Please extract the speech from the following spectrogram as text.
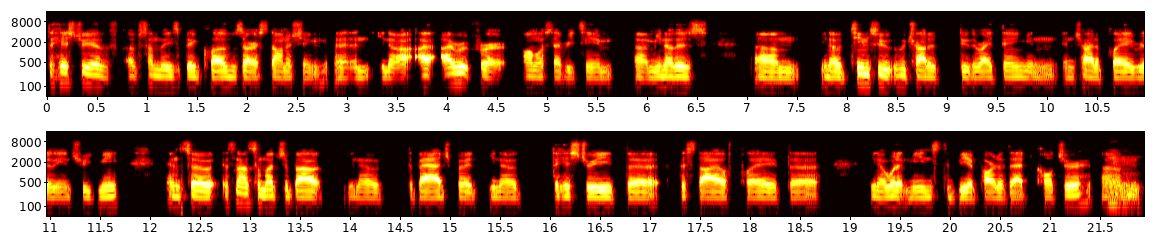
the history of of some of these big clubs are astonishing, and you know, I, I root for almost every team. Um, you know, there's um, you know teams who, who try to do the right thing and, and try to play really intrigue me. And so it's not so much about you know the badge but you know the history the the style of play the you know what it means to be a part of that culture. Um, mm.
